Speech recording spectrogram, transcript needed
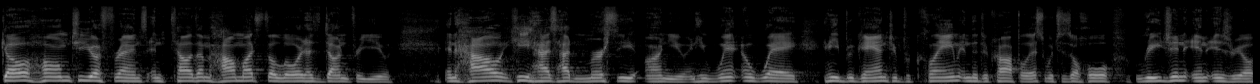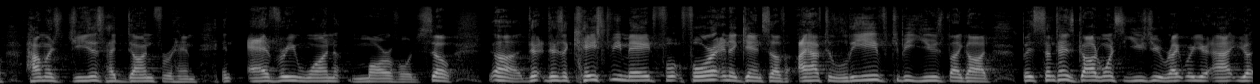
Go home to your friends and tell them how much the Lord has done for you and how he has had mercy on you. And he went away and he began to proclaim in the Decapolis, which is a whole region in Israel, how much Jesus had done for him. And everyone marveled. So uh, there, there's a case to be made for, for and against of I have to leave to be used by God. But sometimes God wants to use you right where you're at. You,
